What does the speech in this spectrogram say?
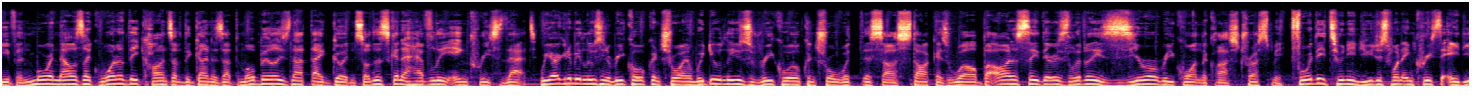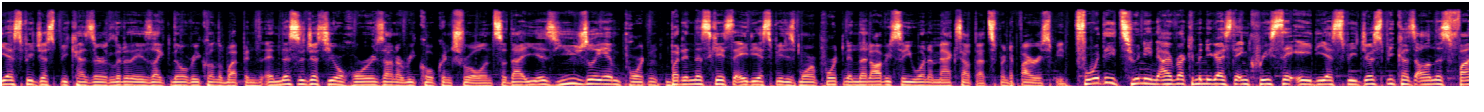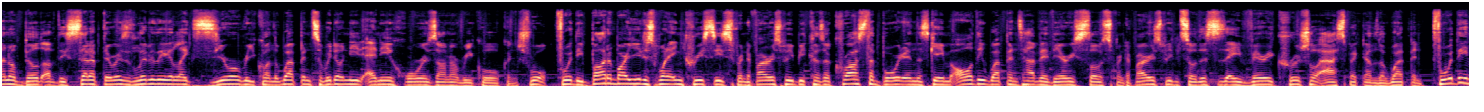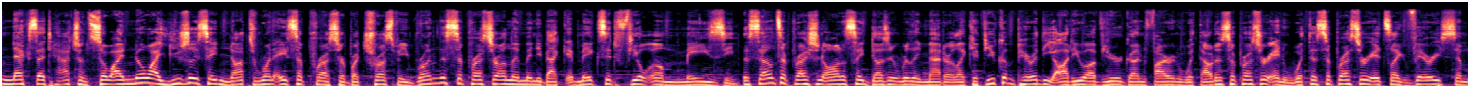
even more and that was like one of the cons of the gun is that the mobility is not that good and so this is going to heavily increase that. We are going to be losing recoil control and we do lose recoil control with this uh, stock as well but honestly there is literally zero recoil in the class trust me. For the tuning you just want to increase the ADS speed just because there literally is like no recoil on the weapon and this is just your horizontal recoil control and so that is usually important but in this case the ADS speed is more important and then obviously you want to max out that sprint to fire speed. For the tuning I recommend you guys to increase the ADS speed just because on this final build of the setup, there is literally like zero recoil on the weapon, so we don't need any horizontal recoil control. For the bottom bar, you just want to increase the sprint to fire speed because across the board in this game, all the weapons have a very slow sprint to fire speed, so this is a very crucial aspect of the weapon. For the next attachment, so I know I usually say not to run a suppressor, but trust me, run the suppressor on the Minibak, it makes it feel amazing. The sound suppression honestly doesn't really matter, like if you compare the audio of your gun firing without a suppressor and with a suppressor, it's like very similar.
